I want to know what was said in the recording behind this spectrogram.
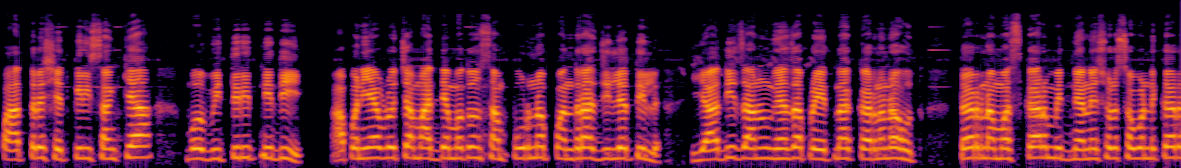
पात्र शेतकरी संख्या व वितरित निधी आपण या व्हिडिओच्या माध्यमातून संपूर्ण पंधरा जिल्ह्यातील यादी जाणून घेण्याचा प्रयत्न करणार आहोत. तर नमस्कार मी ज्ञानेश्वर सवंडकर.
